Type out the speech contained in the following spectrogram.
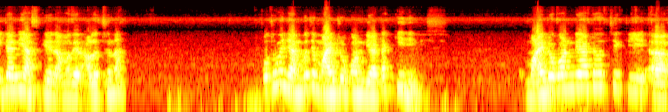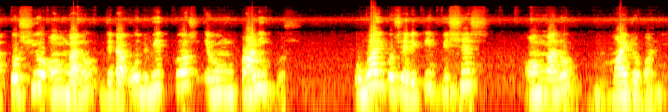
এটা নিয়ে আজকের আমাদের আলোচনা। প্রথমে জানব যে মাইট্রোকন্ড্রিয়াটা কি জিনিস? মাইটোকন্ড্রিয়াটা হচ্ছে কি কোষীয় অঙ্গাণু, যেটা উদ্ভিদ কোষ এবং প্রাণী কোষ। উভয় কোষের একটি বিশেষ অঙ্গাণু মাইটোকন্ড্রিয়া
